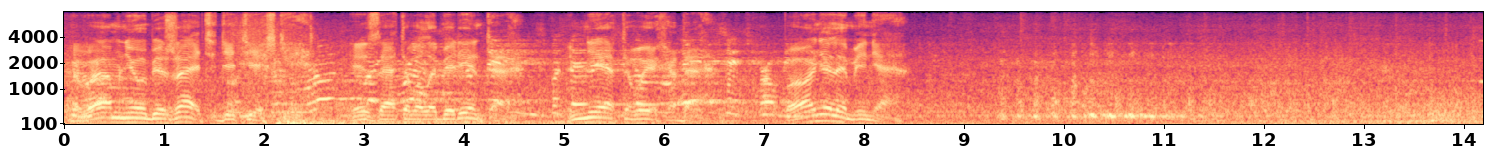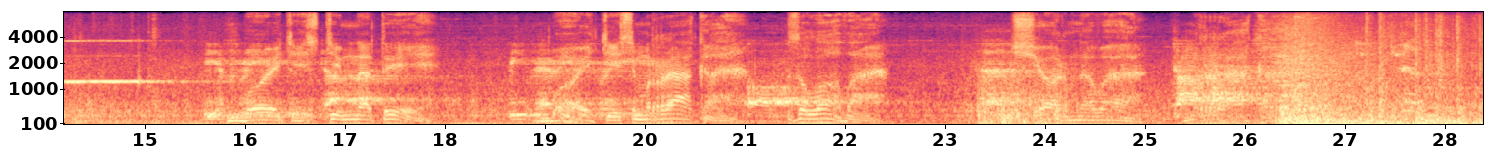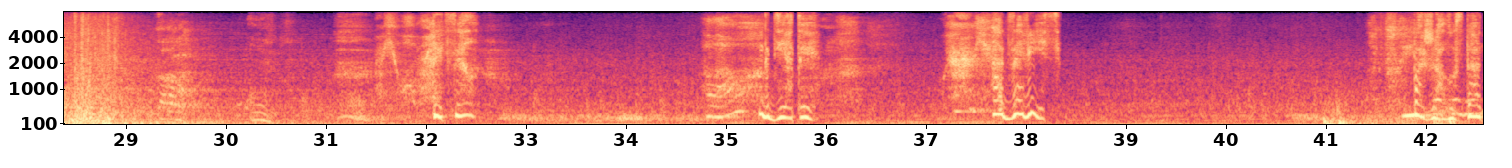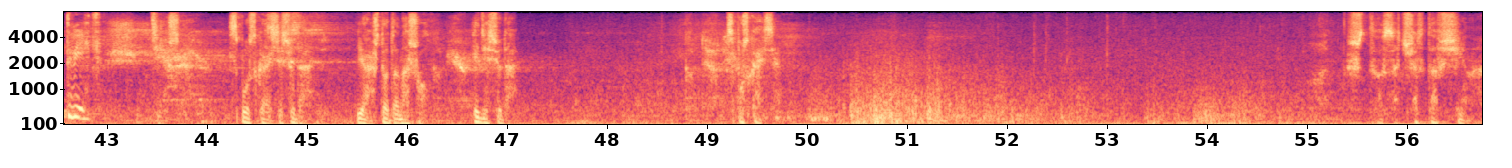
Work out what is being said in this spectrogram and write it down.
Вам не убежать, детишки. Из этого лабиринта нет выхода. Поняли меня? Бойтесь темноты. Бойтесь мрака, злого, черного мрака. Ты цел? Где ты? Отзовись. Пожалуйста, ответь. Тише. Спускайся сюда. Я что-то нашел. Иди сюда. Спускайся. Что за чертовщина?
